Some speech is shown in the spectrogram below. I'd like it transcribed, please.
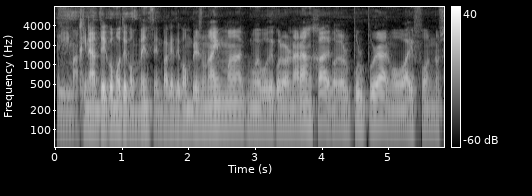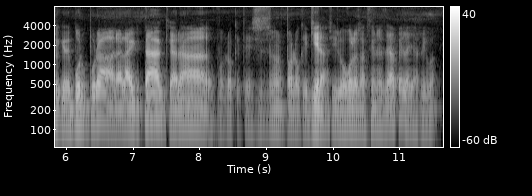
Imagínate cómo te convencen para que te compres un iMac nuevo de color naranja, de color púrpura, el nuevo iPhone no sé qué de púrpura, hará el AirTag, que hará pues, lo que te, por lo que quieras, y luego las acciones de Apple allá arriba.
